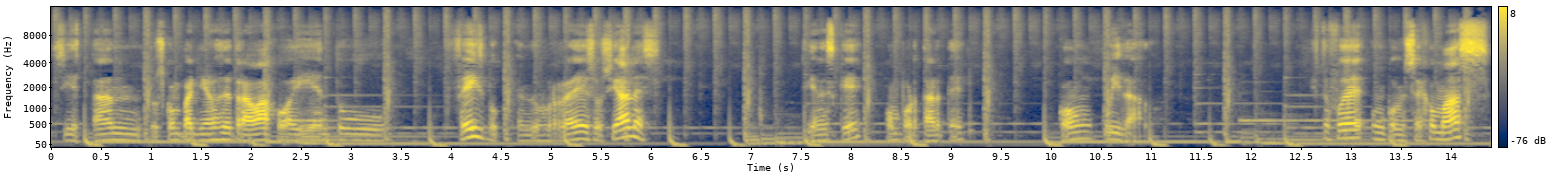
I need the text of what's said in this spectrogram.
Si están tus compañeros de trabajo ahí en tu Facebook, en tus redes sociales, tienes que comportarte con cuidado. Esto fue un consejo más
